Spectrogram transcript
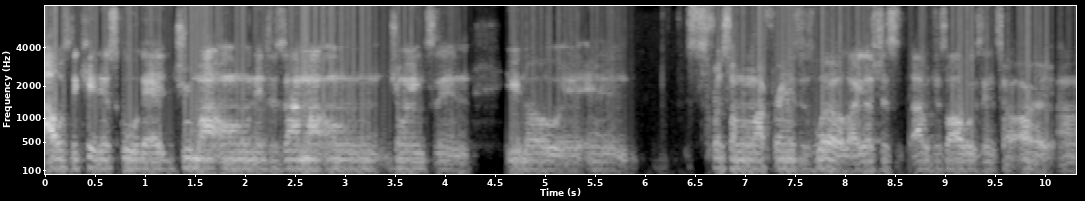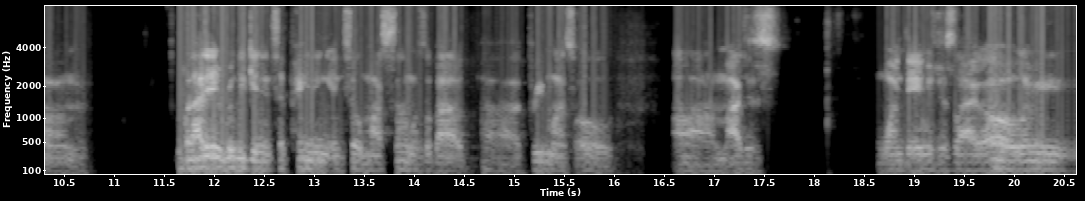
I was the kid in school that drew my own and designed my own joints and you know and, for some of my friends as well. Like that's just I was just always into art. Um, but I didn't really get into painting until my son was about uh, three months old. Um, I just one day was just like, oh, let me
